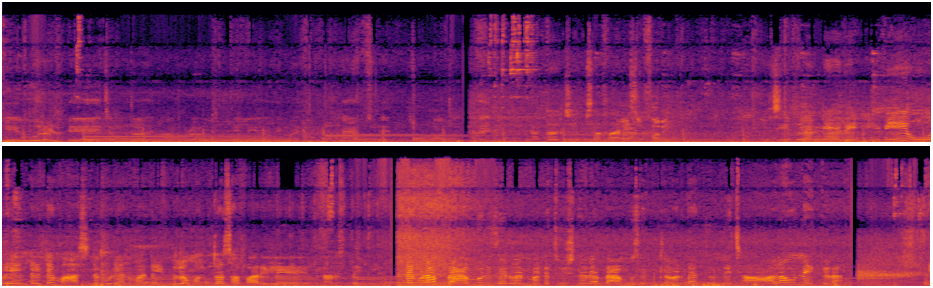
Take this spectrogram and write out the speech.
ఏ ఊరు అంటే చెప్తారు. నాకు కూడా తెలియదు ఇది మరి. మ్యాప్స్ చూడాలి అదే జీప్ సఫారీ జీపులన్నీ అవే. ఇది ఊరు ఏంటంటే మాసినగుడి అనమాట ఇందులో మొత్తం సఫారీలే నడుస్తాయి. అంతా కూడా బ్యాంబూ రిజర్వ్ అనమాట చూసినారా? బ్యాంబూస్ ఎట్లా పడితే అట్లా ఉన్నాయి చాలా ఉన్నాయి ఇక్కడ.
